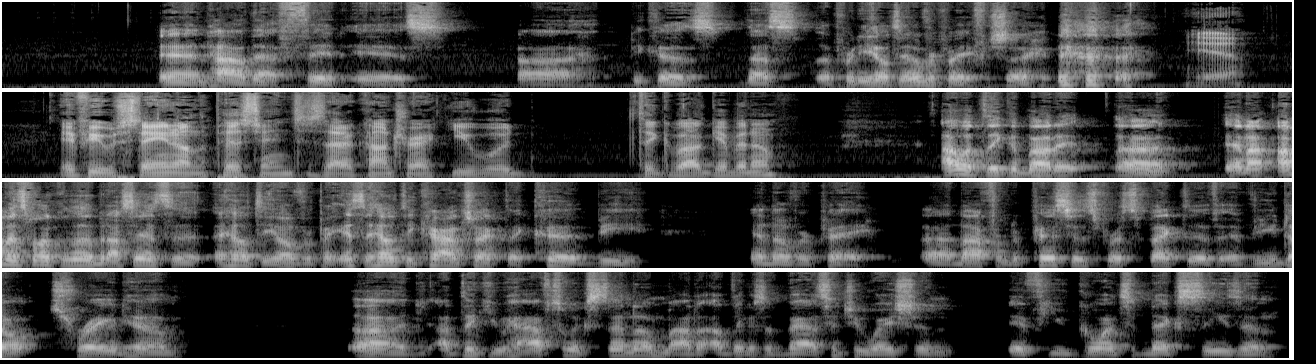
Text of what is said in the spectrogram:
and how that fit is, uh, because that's a pretty healthy overpay for sure. yeah. If he was staying on the Pistons, is that a contract you would think about giving him? I would think about it. Uh, and I, I've been spoken a little bit. I say it's a, a healthy overpay. It's a healthy contract that could be an overpay uh, not from the Pistons' perspective. If you don't trade him, uh, I think you have to extend him. I, I, think it's a bad situation if you go into next season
